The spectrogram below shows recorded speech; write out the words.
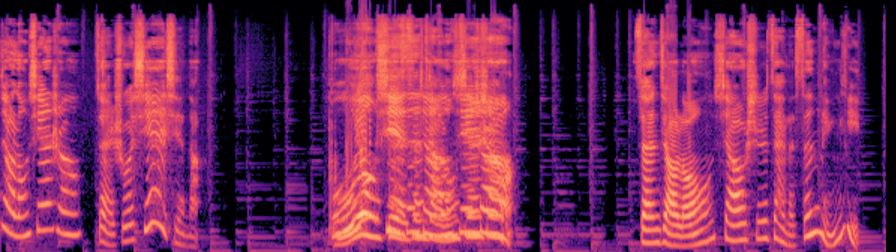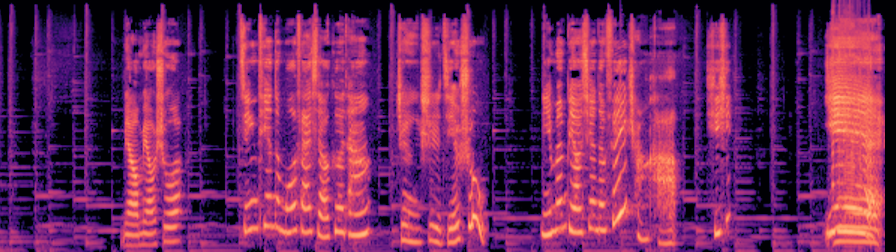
角龙先生在说谢谢呢。不用谢，三角龙先生。三角龙消失在了森林里。喵喵说：“今天的魔法小课堂正式结束，你们表现的非常好，嘿嘿，耶！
